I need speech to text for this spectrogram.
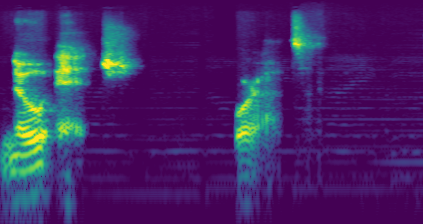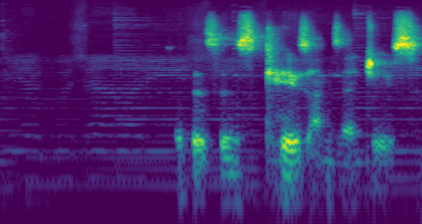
no edge or outside. So, this is Keizan Zenji's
